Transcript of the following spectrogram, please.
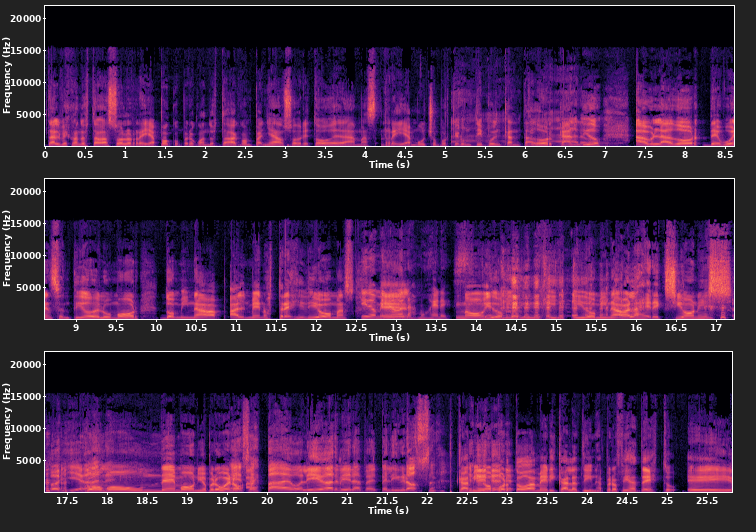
tal vez cuando estaba solo reía poco, pero cuando estaba acompañado, sobre todo de damas, reía mucho porque era un tipo encantador, claro. cándido, hablador, de buen sentido del humor, dominaba al menos tres idiomas. Y dominaba eh, a las mujeres. No, y, domi- y- y dominaba las erecciones Oye, como un demonio. Pero bueno, Esa espada de Bolívar, mira, pe- peligrosa. caminó por toda América Latina. Pero fíjate esto, eh,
